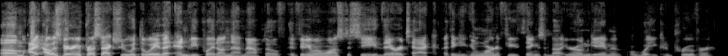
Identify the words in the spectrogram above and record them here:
Um, I, I was very impressed actually with the way that Envy played on that map, though. If anyone wants to see their attack, I think you can learn a few things about your own game and- or what you could improve, or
